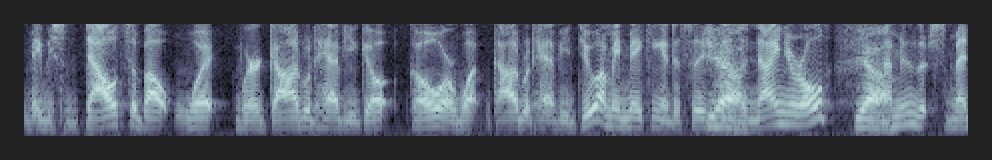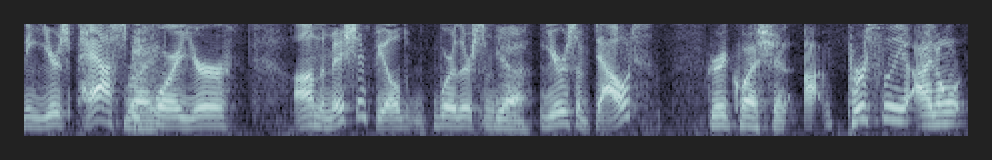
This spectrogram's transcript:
maybe some doubts about what where God would have you go, go or what God would have you do? I mean, making a decision yeah. as a nine year old. Yeah. I mean, there's many years past right. before you're on the mission field. Were there some yeah. years of doubt? Great question. personally, I don't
